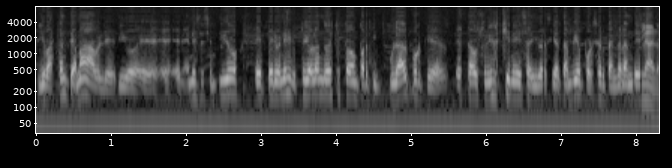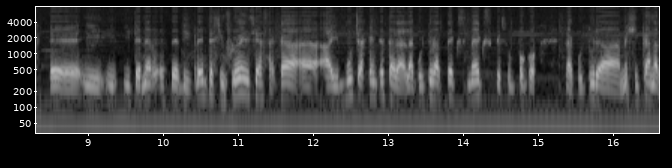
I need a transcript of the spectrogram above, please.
y bastante amable, digo, eh, en, ese sentido, eh, pero estoy hablando de este estado en particular porque Estados Unidos tiene esa diversidad también por ser tan grande eh, y, tener diferentes influencias, acá ah, hay mucha gente, está la, la cultura Tex-Mex, que es un poco la cultura mexicana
